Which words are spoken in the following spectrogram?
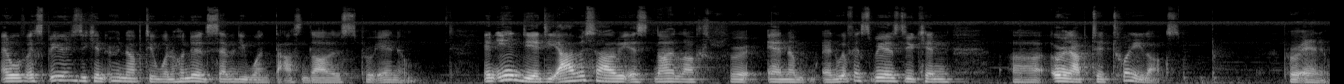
and with experience, you can earn up to $171,000 per annum. In India, the average salary is 9 lakhs per annum, and with experience, you can uh, earn up to 20 lakhs per annum.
